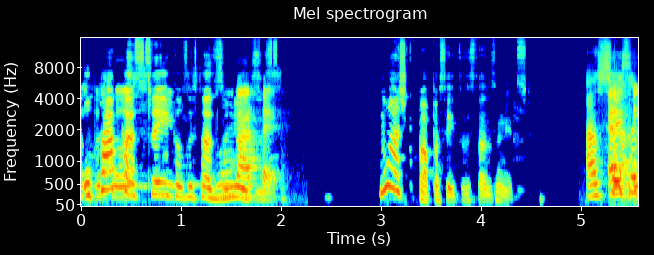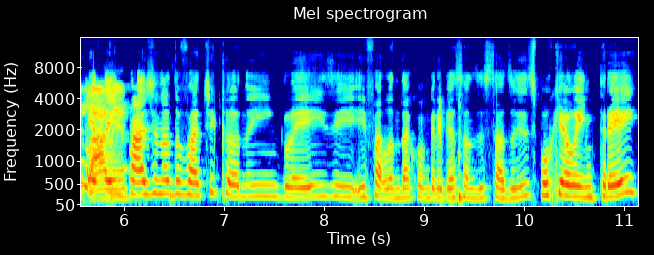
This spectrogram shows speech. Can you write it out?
umas o Papa aceita os Estados não dá Unidos? certo. Não acho que o Papa aceita os Estados Unidos. Aceita sei que lá, tem né? página do Vaticano em inglês e, e falando da congregação dos Estados Unidos, porque eu entrei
